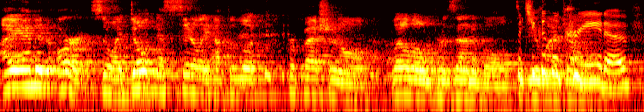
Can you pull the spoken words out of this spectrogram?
I am in art, so I don't necessarily have to look professional, let alone presentable. To But do you can look job. creative.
